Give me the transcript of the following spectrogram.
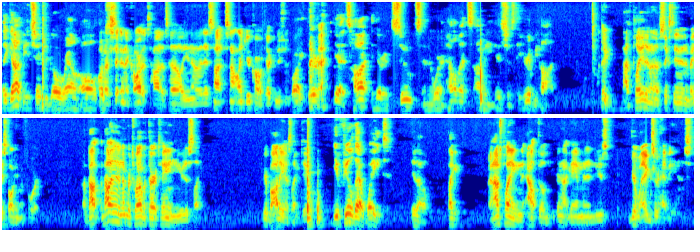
they gotta be in shape to go around all Well, they're sitting in a car that's hot as hell. You know, it's not. It's not like your car with air conditioning. Right, they're yeah, it's hot. and They're in suits and they're wearing helmets. I mean, it's just you're gonna be hot. Dude, I've played in a 16 inning baseball game before. About about in a number 12 or 13, you're just like, your body is like, dude, You feel that weight, you know. like, and I was playing outfield in that game, and you just your legs are heavy, and it's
